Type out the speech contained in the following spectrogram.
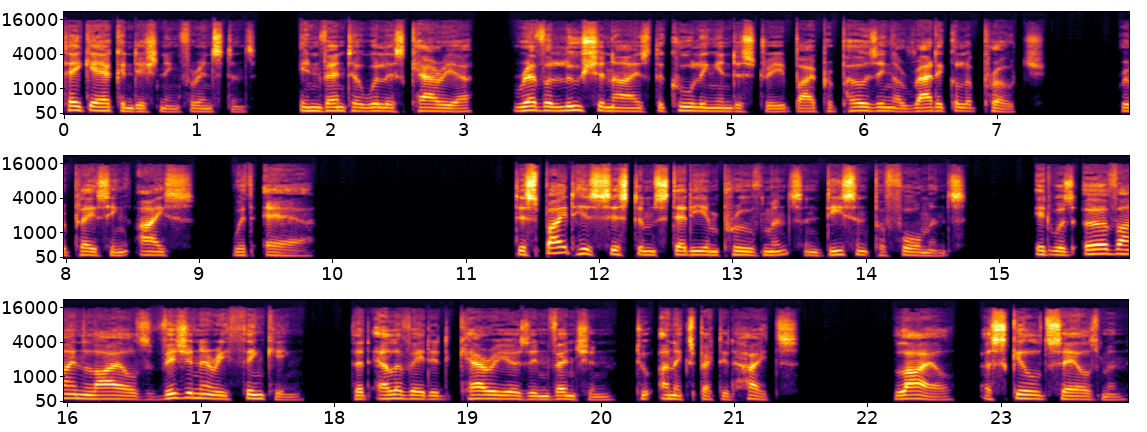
Take air conditioning, for instance. Inventor Willis Carrier revolutionized the cooling industry by proposing a radical approach, replacing ice with air. Despite his system's steady improvements and decent performance, it was Irvine Lyle's visionary thinking that elevated Carrier's invention to unexpected heights. Lyle, a skilled salesman,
